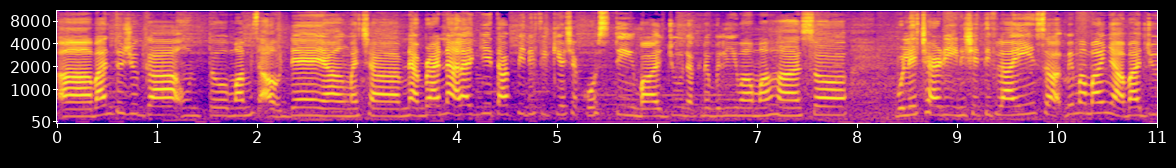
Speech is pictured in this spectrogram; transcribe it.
uh, bantu juga untuk mamis out there yang macam nak beranak lagi tapi dia fikir macam costing baju nak kena beli mahal-mahal. So boleh cari inisiatif lain sebab so, memang banyak baju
